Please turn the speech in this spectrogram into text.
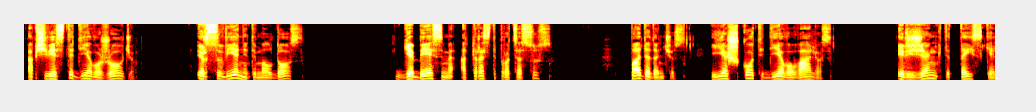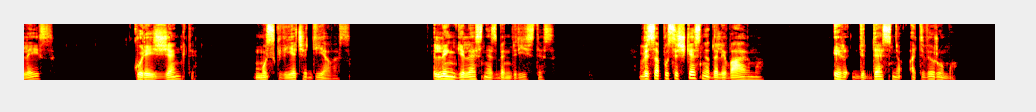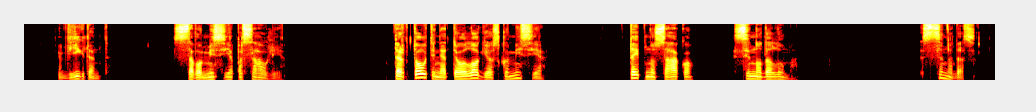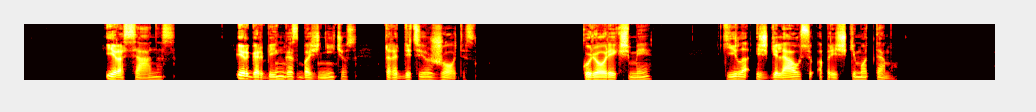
Apšviesti Dievo žodžio ir suvienyti maldos, gebėsime atrasti procesus, padedančius ieškoti Dievo valios ir žengti tais keliais, kuriais žengti mus kviečia Dievas. Link gilesnės bendrystės visapusiškesnio dalyvavimo ir didesnio atvirumo, vykdant savo misiją pasaulyje. Tarptautinė teologijos komisija taip nusako sinodalumą. Sinodas yra senas ir garbingas bažnyčios tradicijos žodis, kurio reikšmė kyla iš giliausių apreiškimo temų.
